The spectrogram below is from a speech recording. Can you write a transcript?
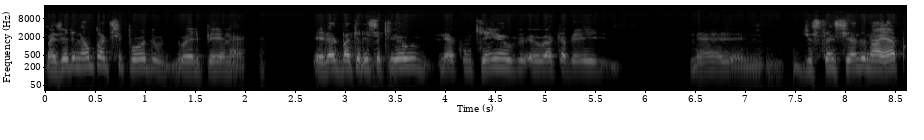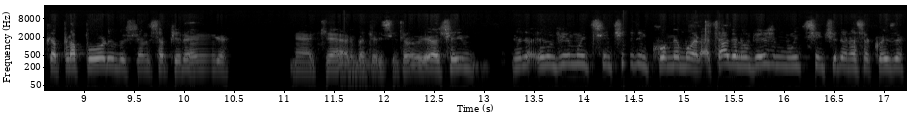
Mas ele não participou do, do LP, né? Ele era o baterista que eu, né, com quem eu, eu acabei né, distanciando na época para pôr o Luciano Sapiranga, né, que era o baterista. Então eu achei, eu não, eu não vi muito sentido em comemorar, sabe? Eu não vejo muito sentido nessa coisa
